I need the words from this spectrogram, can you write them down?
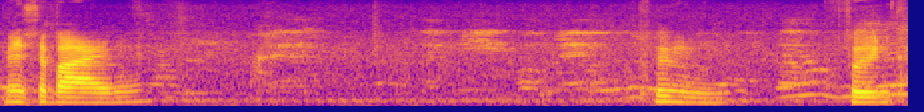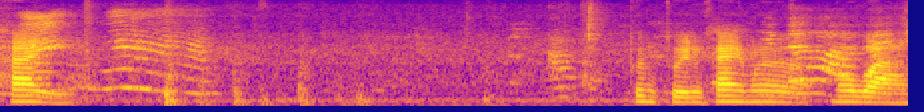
ไม่สบายนะเพิ่งฟื้นไข้เพิ่งฟื้นไข้เมื่อเมื่อวาน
